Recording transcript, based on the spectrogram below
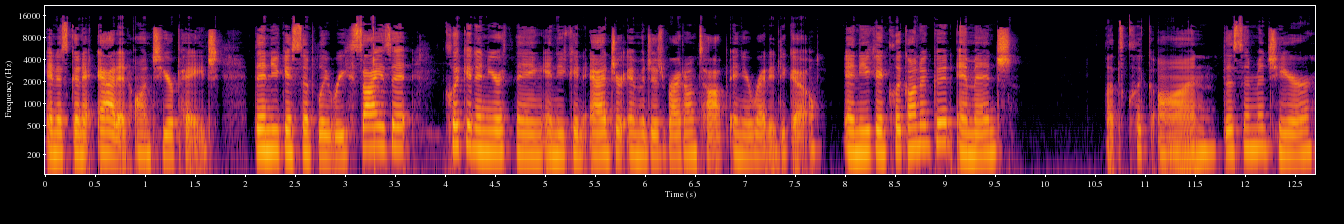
and it's going to add it onto your page. Then you can simply resize it click it in your thing and you can add your images right on top and you're ready to go. And you can click on a good image. Let's click on this image here.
